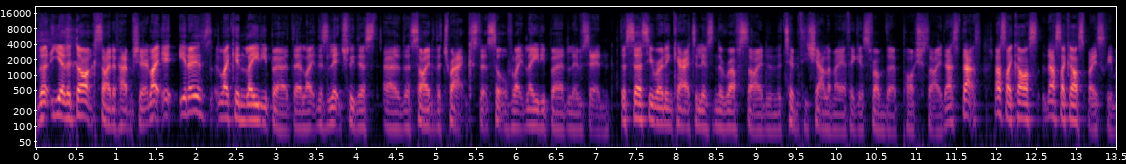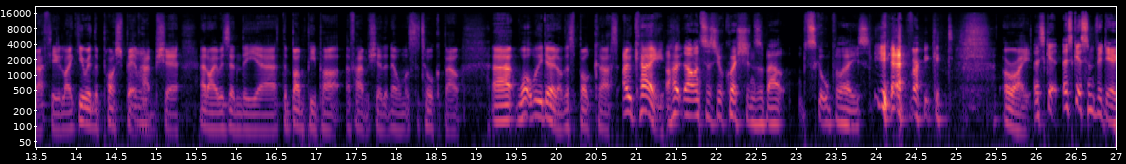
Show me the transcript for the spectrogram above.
the yeah the dark side of Hampshire. Like it, you know, it's like in Lady Bird, they're like there's literally just uh, the side of the tracks that sort of like Lady Bird lives in. The Saoirse Ronan character lives in the rough side, and the Timothée Chalamet I think is from the posh side. That's that's that's like us. That's like us basically, Matthew. Like you're in the posh bit of Hampshire, and I was in the uh, the bumpy part of Hampshire that no one wants to talk about. Uh, what were we doing on this podcast? Okay, I hope that answers your questions about school plays. yeah, very good. All right. Let's get let's get some video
